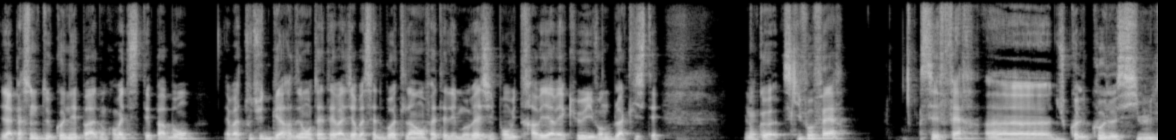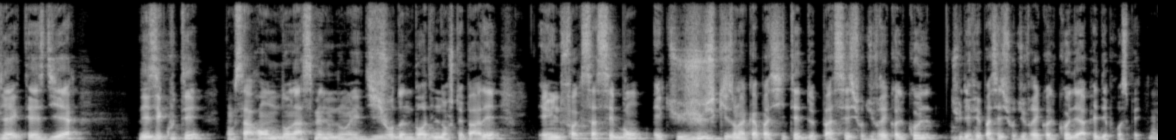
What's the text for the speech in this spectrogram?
La personne ne te connaît pas, donc en fait, si t'es pas bon, elle va tout de suite garder en tête, elle va dire bah cette boîte là en fait elle est mauvaise, j'ai pas envie de travailler avec eux, ils vont te blacklister. Donc euh, ce qu'il faut faire, c'est faire euh, du call call simulé avec tes SDR, les écouter. Donc ça rentre dans la semaine ou dans les 10 jours d'onboarding dont je te parlais. Et une fois que ça c'est bon et que tu juges qu'ils ont la capacité de passer sur du vrai call call, tu les fais passer sur du vrai call call et appeler des prospects. Mm.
